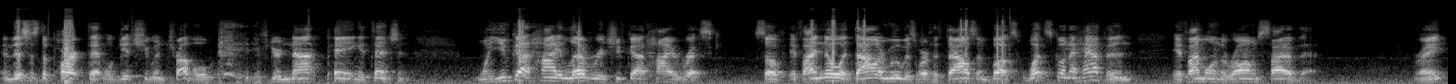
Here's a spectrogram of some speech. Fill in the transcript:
and this is the part that will get you in trouble if you're not paying attention. When you've got high leverage, you've got high risk. So if, if I know a dollar move is worth a thousand bucks, what's going to happen if I'm on the wrong side of that? Right?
